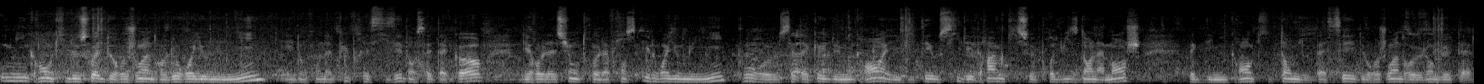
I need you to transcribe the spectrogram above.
aux migrants qui le souhaitent de rejoindre le Royaume-Uni. Et donc on a pu préciser dans cet accord les relations entre la France et le Royaume-Uni pour euh, cet accueil de migrants et éviter aussi les drames qui se produisent dans la Manche avec des migrants qui tentent de passer et de rejoindre l'Angleterre.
